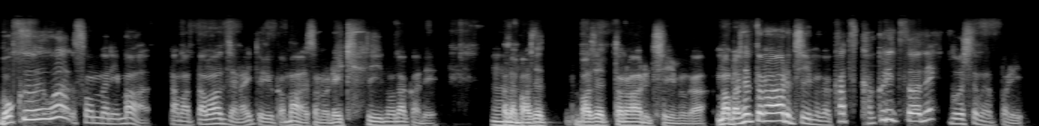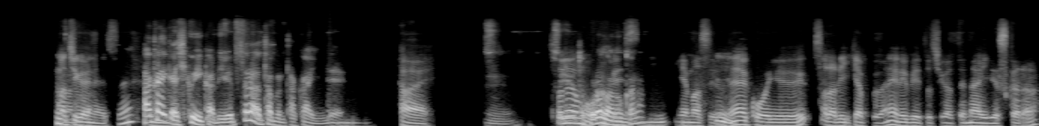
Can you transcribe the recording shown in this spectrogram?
僕はそんなにまあ、たまたまじゃないというか、まあ、その歴史の中で、うんただバジェバジェットのあるチームが、まあバジェットのあるチームが勝つ確率はね、どうしてもやっぱり間違いないですね。高いか低いかで言ったら多分高いんで、うんはい。うんそれはもそう確実に言えますよね。こういうサラリーキャップがね、NBA と違ってないですから。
